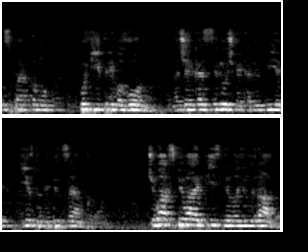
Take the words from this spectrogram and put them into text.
у спертому повітрі вагону, наче якась селючка, яка не вміє їздити підземкою. Чувак співає пісні Ленінграду.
